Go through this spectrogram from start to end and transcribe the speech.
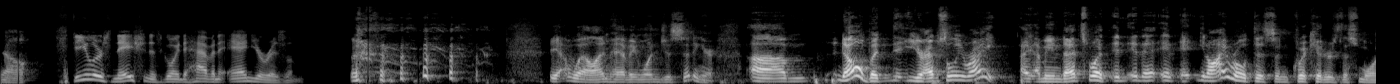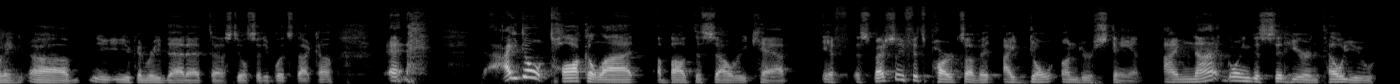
No, Steelers Nation is going to have an aneurysm. Yeah, well, I'm having one just sitting here. Um, no, but you're absolutely right. I, I mean, that's what it, it, it, you know. I wrote this in Quick Hitters this morning. Uh, you, you, can read that at uh, SteelCityBlitz.com. Eh, I don't talk a lot about the salary cap, if especially if it's parts of it I don't understand. I'm not going to sit here and tell you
